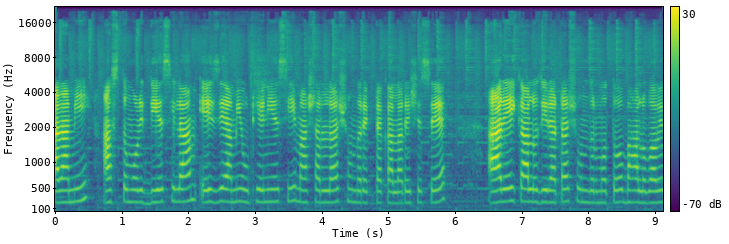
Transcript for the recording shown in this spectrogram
আর আমি আস্ত মরিচ দিয়েছিলাম, এই যে আমি উঠিয়ে নিয়েছি মাসাল্লাহ সুন্দর একটা কালার এসেছে। আর এই কালো জিরাটা সুন্দর মতো ভালোভাবে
